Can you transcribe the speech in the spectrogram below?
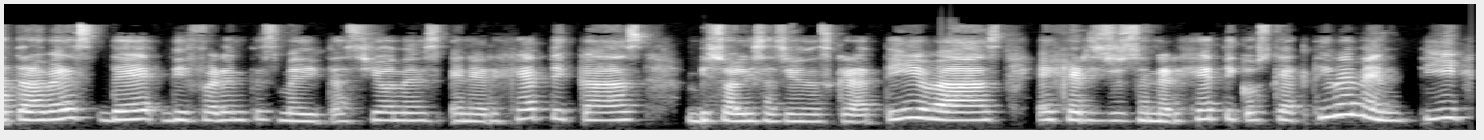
a través de diferentes meditaciones energéticas, visualizaciones creativas, ejercicios energéticos que activen en ti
